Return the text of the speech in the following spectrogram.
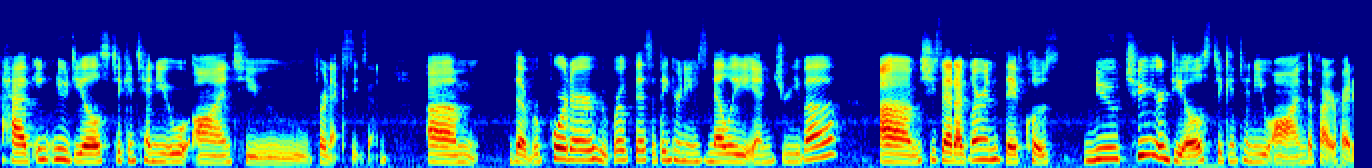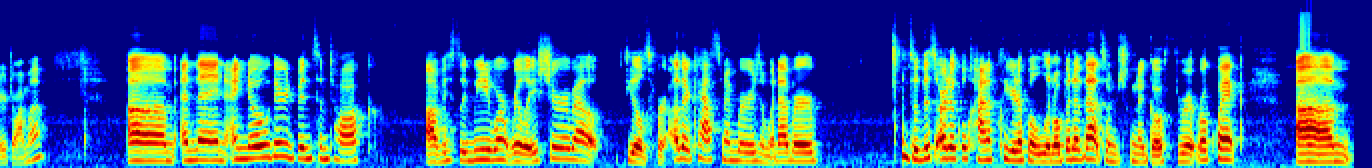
have inked new deals to continue on to for next season. Um, the reporter who wrote this, I think her name's Nellie Andreeva. Um, she said, "I've learned that they've closed new two-year deals to continue on the firefighter drama." Um, and then I know there had been some talk. Obviously, we weren't really sure about deals for other cast members and whatever. And so this article kind of cleared up a little bit of that. So I'm just going to go through it real quick. Um,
